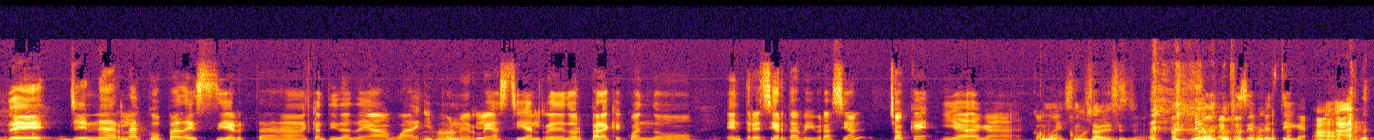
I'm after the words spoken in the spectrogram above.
de llenar la copa de cierta cantidad de agua y Ajá. ponerle así alrededor para que cuando entre cierta vibración choque y haga como ¿Cómo, sabes eso? Me puse a investigar. Ah, bueno.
